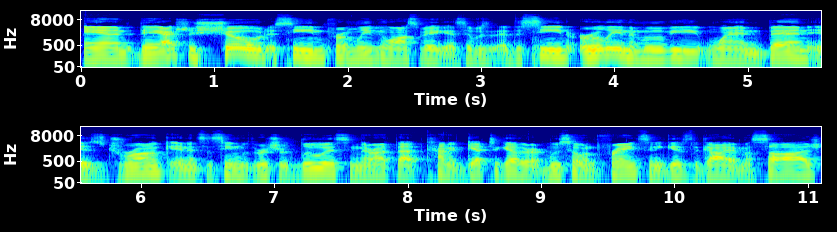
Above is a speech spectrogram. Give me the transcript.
and they actually showed a scene from Leaving Las Vegas. It was the scene early in the movie when Ben is drunk, and it's a scene with Richard Lewis, and they're at that kind of get together at Musso and Frank's, and he gives the guy a massage.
